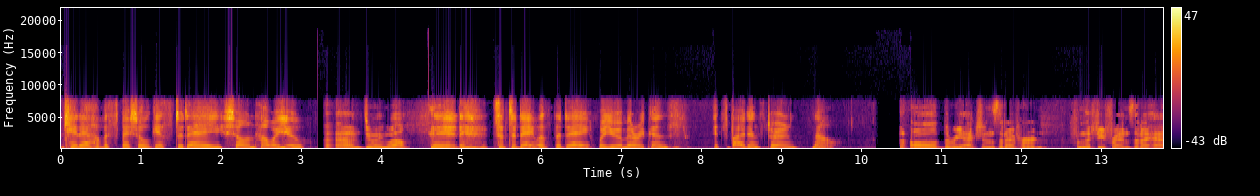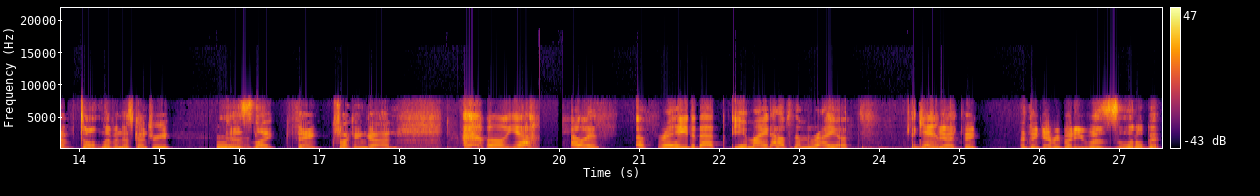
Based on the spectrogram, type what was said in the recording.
Okay, I have a special guest today. Sean, how are you? I'm doing well. Good. So today was the day for you Americans. It's Biden's turn now. All the reactions that I've heard from the few friends that I have don't live in this country Uh-huh. is like, thank fucking God. Oh yeah. I was afraid that you might have some riots again. Yeah, I think I think everybody was a little bit.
